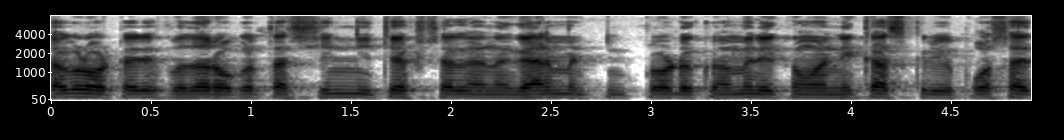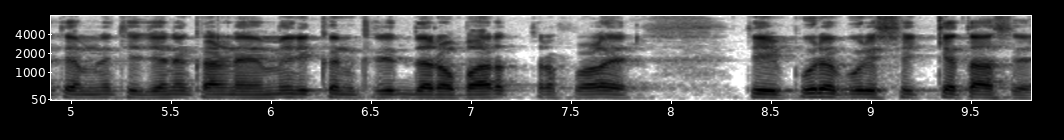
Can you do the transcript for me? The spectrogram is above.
તગડો ટેરિફ વધારો કરતાં ચીનની ટેક્સટાઇલ અને ગાર્મેન્ટની પ્રોડક્ટ અમેરિકામાં નિકાસ કરવી પોસાય તેમ નથી, જેને કારણે અમેરિકન ખરીદદારો ભારત તરફ વળે તેવી પૂરેપૂરી શક્યતા છે.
